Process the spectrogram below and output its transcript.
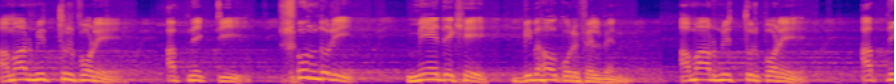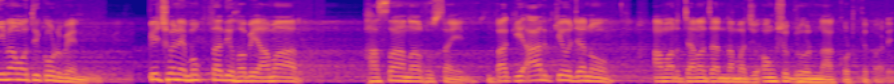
আমার মৃত্যুর পরে আপনি একটি সুন্দরী মেয়ে দেখে বিবাহ করে ফেলবেন। আমার মৃত্যুর পরে আপনি ইমামতি করবেন। পিছনে মুক্তাদি হবে আমার হাসান আর হুসাইন। বাকি আর কেউ যেন আমার জানাজার নামাজে অংশগ্রহণ না করতে পারে।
